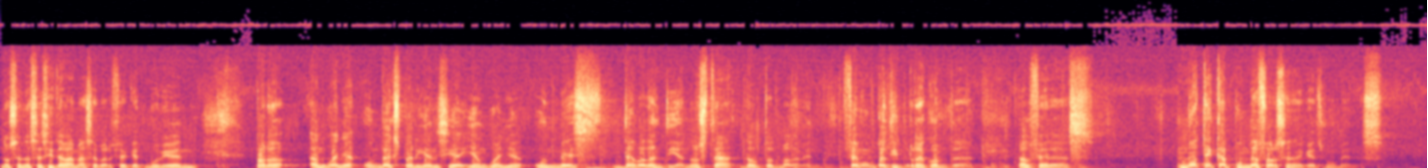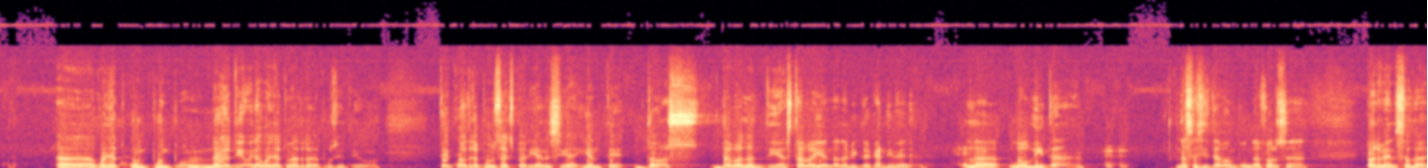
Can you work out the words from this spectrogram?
no se necessitava massa per fer aquest moviment, però en guanya un d'experiència i en guanya un més de valentia, no està del tot malament. Fem un petit recompte, Alferes. No té cap punt de força en aquests moments. Ha guanyat un punt negatiu i n'ha guanyat un altre de positiu. Té 4 punts d'experiència i en té dos de valentia. Està veient l'enemic d'aquest nivell? La Lolita necessitava un punt de força per vèncer-la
